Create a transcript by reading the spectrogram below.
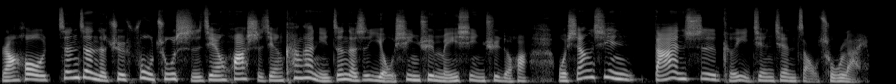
然后真正的去付出时间，花时间看看你真的是有兴趣没兴趣的话，我相信答案是可以渐渐找出来。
